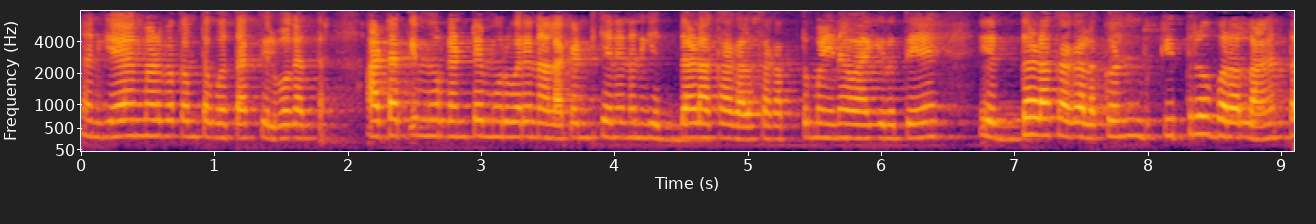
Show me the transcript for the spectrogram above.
ನನಗೆ ಏನು ಮಾಡ್ಬೇಕಂತ ಗೊತ್ತಾಗ್ತಿಲ್ಲ ಹೋಗಂತ. ಆಟಕ್ಕೆ ಮೂರು ಗಂಟೆ, ಮೂರುವರೆ, ನಾಲ್ಕು ಗಂಟೆಗೆ ನನಗೆ ಎದ್ದಾಳಕ್ಕಾಗಲ್ಲ ಸಾಕತ್ತು ಮೈನವಾಗಿರುತ್ತೆ. ಎದ್ದಾಳಕ್ಕಾಗಲ್ಲ, ಕಣ್ಣು ಕಿತ್ರು ಬರಲ್ಲ ಅಂತ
